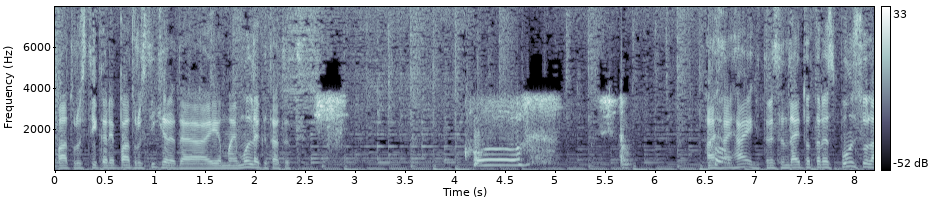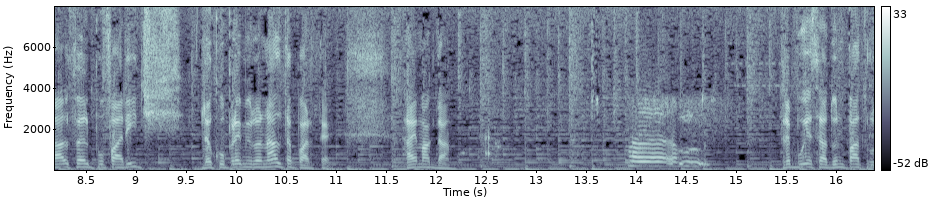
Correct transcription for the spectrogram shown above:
Patru stichere, patru stichere, dar e mai mult decât atât. Cu... Hai, hai, hai, trebuie să-mi dai tot răspunsul, altfel Pufarici dă cu premiul în altă parte. Hai, Magda. Uh, Trebuie să adun patru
